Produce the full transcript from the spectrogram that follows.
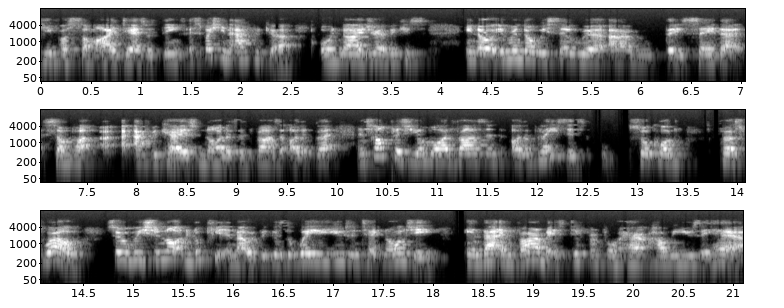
give us some ideas of things, especially in Africa or Nigeria, because you know, even though we say we're, um, they say that some part Africa is not as advanced as other, but in some places you're more advanced than other places, so-called first world. So we should not look at it that way because the way you're using technology in that environment is different from how, we use it here.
